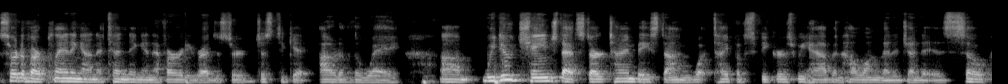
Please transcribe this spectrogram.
sort of are planning on attending and have already registered just to get out of the way. Um, we do change that start time based on what type of speakers we have and how long that agenda is. So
